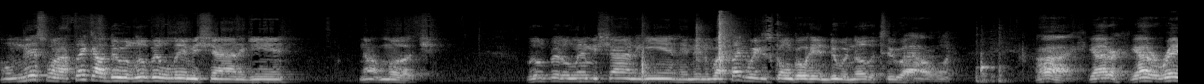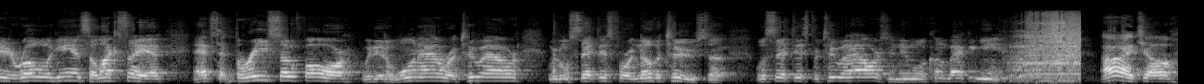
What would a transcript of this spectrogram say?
on this one, I think I'll do a little bit of Lemi Shine again. Not much. A little bit of Lemi Shine again, and then I think we're just gonna go ahead and do another two hour one. All right, got her, got her ready to roll again. So like I said, that's at three so far. We did a one hour, a two hour. We're gonna set this for another two. So we'll set this for two hours and then we'll come back again. All right, y'all,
